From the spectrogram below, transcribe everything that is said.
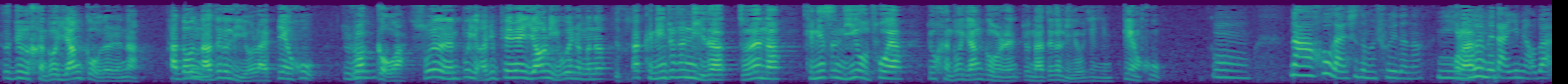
这就是很多养狗的人呐，他都拿这个理由来辩护。就是说狗啊，所有人不咬就偏偏咬你，为什么呢？那肯定就是你的责任呢，肯定是你有错呀。就很多养狗人就拿这个理由进行辩护。嗯，那后来是怎么处理的呢？你不会没打疫苗吧？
